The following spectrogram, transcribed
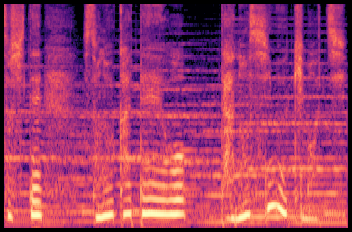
そしてその過程を楽しむ気持ち。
